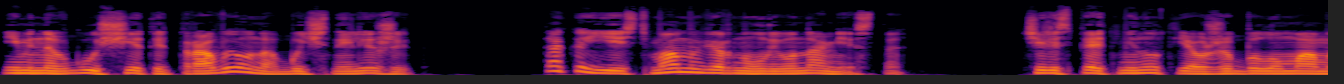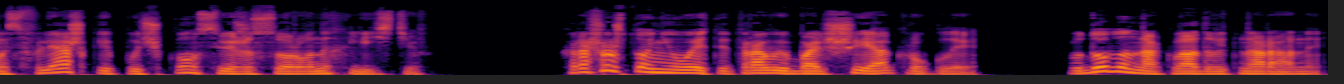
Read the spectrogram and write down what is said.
Именно в гуще этой травы он обычно и лежит. Так и есть, мама вернула его на место. Через пять минут я уже был у мамы с фляжкой и пучком свежесорванных листьев. Хорошо, что они у этой травы большие округлые. Удобно накладывать на раны.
